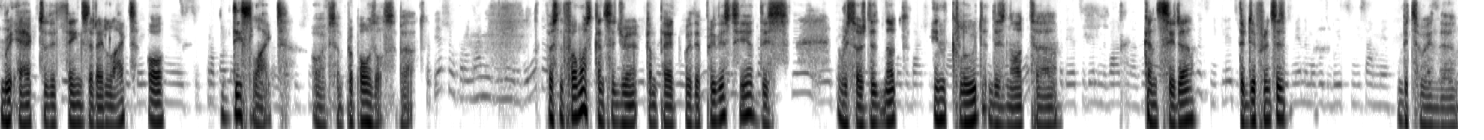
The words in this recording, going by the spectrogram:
react to the things that I liked or disliked, or some proposals about. First and foremost, compared with the previous year, this research did not include, does not uh, consider the differences between the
